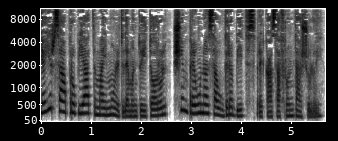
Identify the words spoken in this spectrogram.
Iair s-a apropiat mai mult de Mântuitorul și împreună s-au grăbit spre casa fruntașului.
